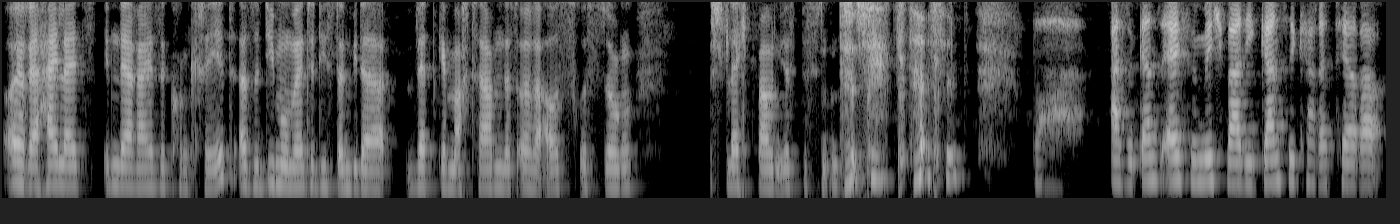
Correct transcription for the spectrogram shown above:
eure Highlights in der Reise konkret? Also die Momente, die es dann wieder wettgemacht haben, dass eure Ausrüstung schlecht war und ihr es ein bisschen unterschätzt hattet? Boah, also ganz ehrlich, für mich war die ganze Carretera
